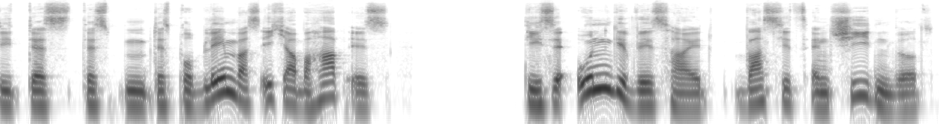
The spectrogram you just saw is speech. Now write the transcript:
die, das, das, das Problem, was ich aber habe, ist, diese Ungewissheit, was jetzt entschieden wird,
